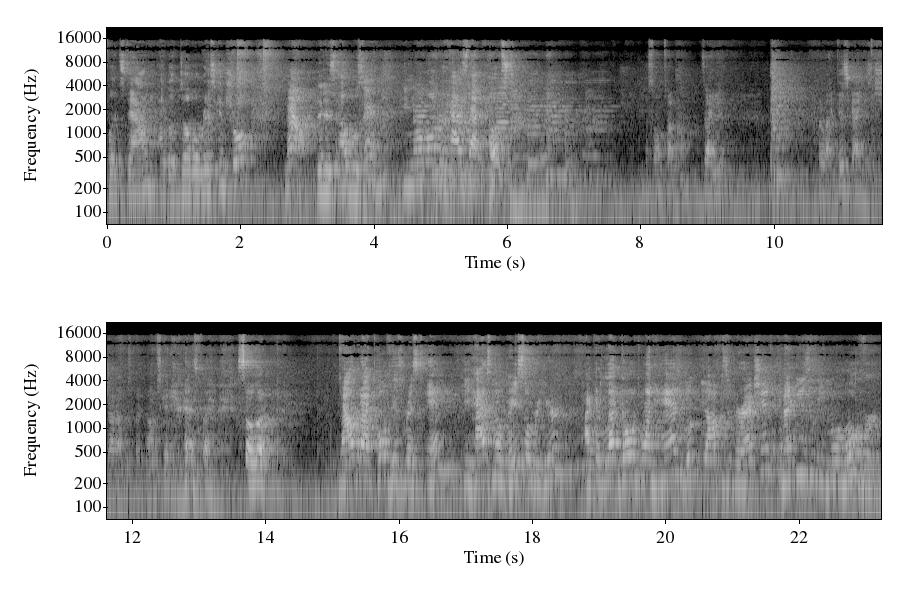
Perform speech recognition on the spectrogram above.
foot's down. I go double wrist control. Now that his elbow's in, he no longer has that post. That's what I'm talking about. Is that you? They're like, this guy needs to shut up. No, I'm just kidding. so look, now that I pulled his wrist in, he has no base over here. I could let go with one hand, look the opposite direction, and I easily roll over,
